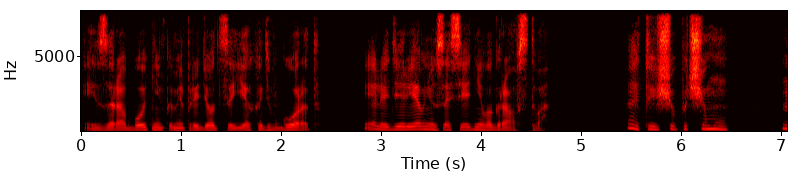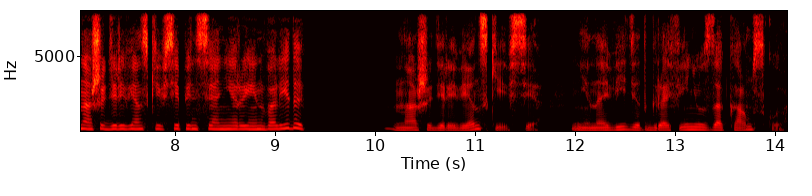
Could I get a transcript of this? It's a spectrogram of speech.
«И за работниками придется ехать в город или деревню соседнего графства». Это еще почему? Наши деревенские все пенсионеры и инвалиды? Наши деревенские все ненавидят графиню Закамскую.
